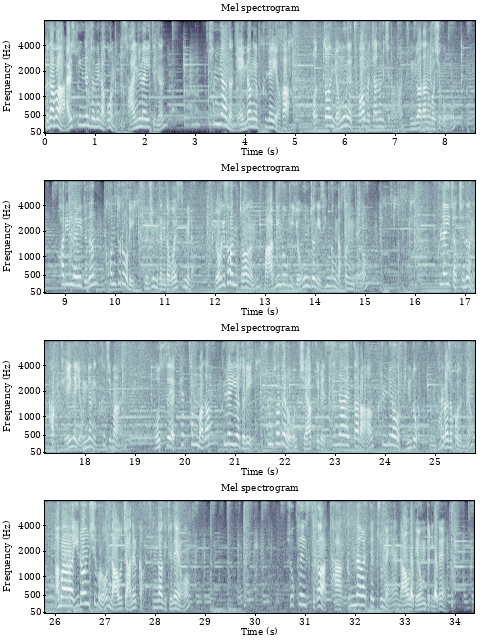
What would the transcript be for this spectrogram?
그나마 알 수 있는 점이라곤 4인 raid는 참여하는 4명의 플레이어가 어떤 영웅의 조합을 짜는지가 중요하다는 것이고 8인 raid는 컨트롤이 중심이 된다고 했습니다. 여기선 저는 마비노기 영웅전이 생각났었는데요. 플레이 자체는 각 개인의 역량이 크지만 보스의 패턴마다 플레이어들이 순서대로 제압기를 쓰냐에 따라 clear 빈도가 좀 달라졌거든요. 아마 이런 식으로 나오지 않을까 생각이 드네요. 쇼케이스가 다 끝나갈 때쯤에 나온 내용들인데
